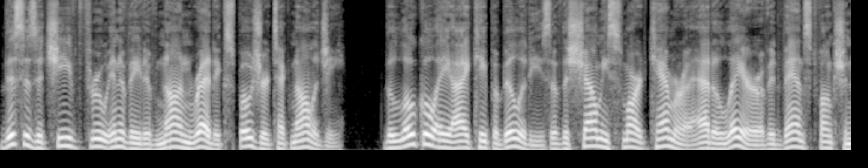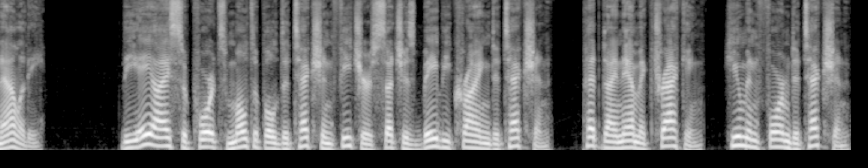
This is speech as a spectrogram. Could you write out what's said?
This is achieved through innovative non-red exposure technology. The local AI capabilities of the Xiaomi Smart Camera add a layer of advanced functionality. The AI supports multiple detection features such as baby crying detection, pet dynamic tracking, human form detection,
